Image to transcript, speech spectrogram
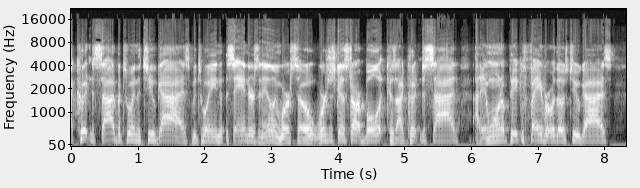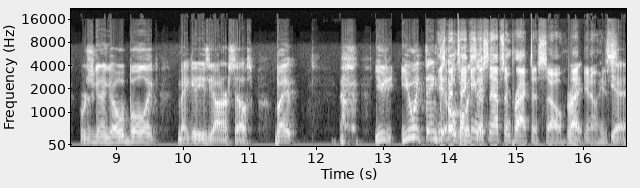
I, couldn't decide between the two guys, between Sanders and Illingworth. So we're just going to start Bullock because I couldn't decide. I didn't want to pick a favorite with those two guys. We're just going to go with Bullock, make it easy on ourselves." But you you would think he's been Oklahoma taking State, the snaps in practice, so right, that, you know he's yeah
